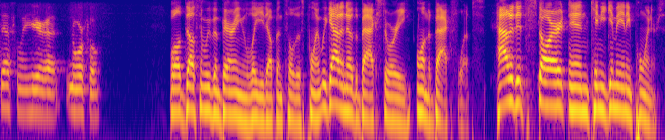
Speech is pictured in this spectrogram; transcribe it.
definitely here at Norfolk. Well, Dusten, we've been burying the lead up until this point. We got to know the backstory on the backflips. How did it start, and can you give me any pointers?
